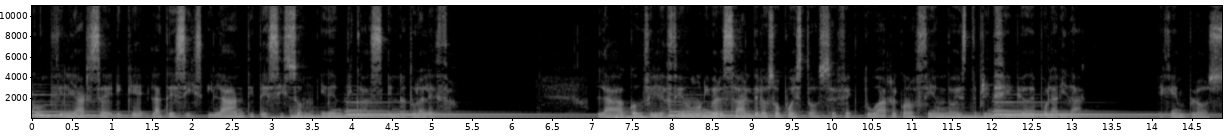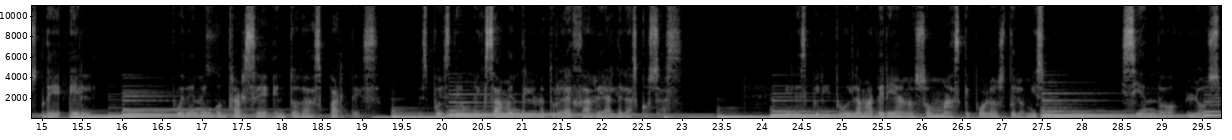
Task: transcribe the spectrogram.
conciliarse y que la tesis y la antítesis son idénticas en naturaleza. La conciliación universal de los opuestos se efectúa reconociendo este principio de polaridad ejemplos de él pueden encontrarse en todas partes después de un examen de la naturaleza real de las cosas. El espíritu y la materia no son más que polos de lo mismo, siendo los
